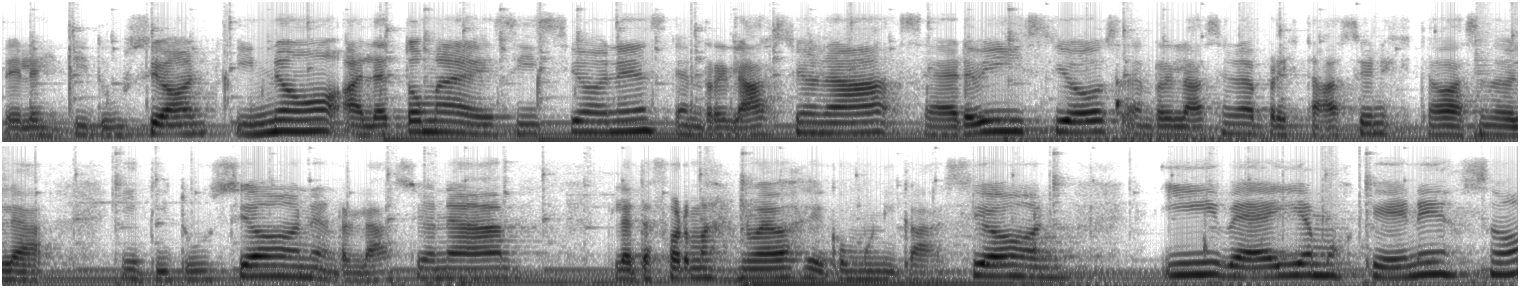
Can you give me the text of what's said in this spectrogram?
de la institución y no a la toma de decisiones en relación a servicios, en relación a prestaciones que estaba haciendo la institución, en relación a plataformas nuevas de comunicación y veíamos que en eso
